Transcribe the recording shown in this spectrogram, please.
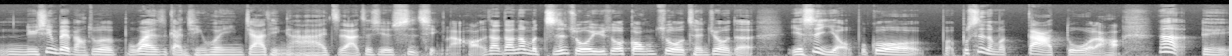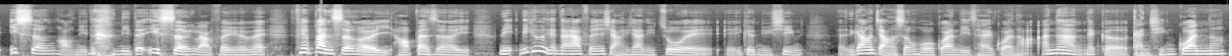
女性被绑住的不外是感情、婚姻、家庭啊、孩子啊这些事情啦。好，到到那么执着于说工作成就的也是有，不过不不是那么大多了哈。那呃，一生哈，你的 你的一生啦，粉圆妹，非半生而已，好，半生而已。你你可不可以跟大家分享一下，你作为一个女性？你刚刚讲的生活观、理财观哈啊，那那个感情观呢？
